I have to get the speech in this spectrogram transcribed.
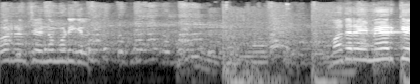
ஒரு நிமிஷம் இன்னும் முடிக்கல. மதுரை மேற்கு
